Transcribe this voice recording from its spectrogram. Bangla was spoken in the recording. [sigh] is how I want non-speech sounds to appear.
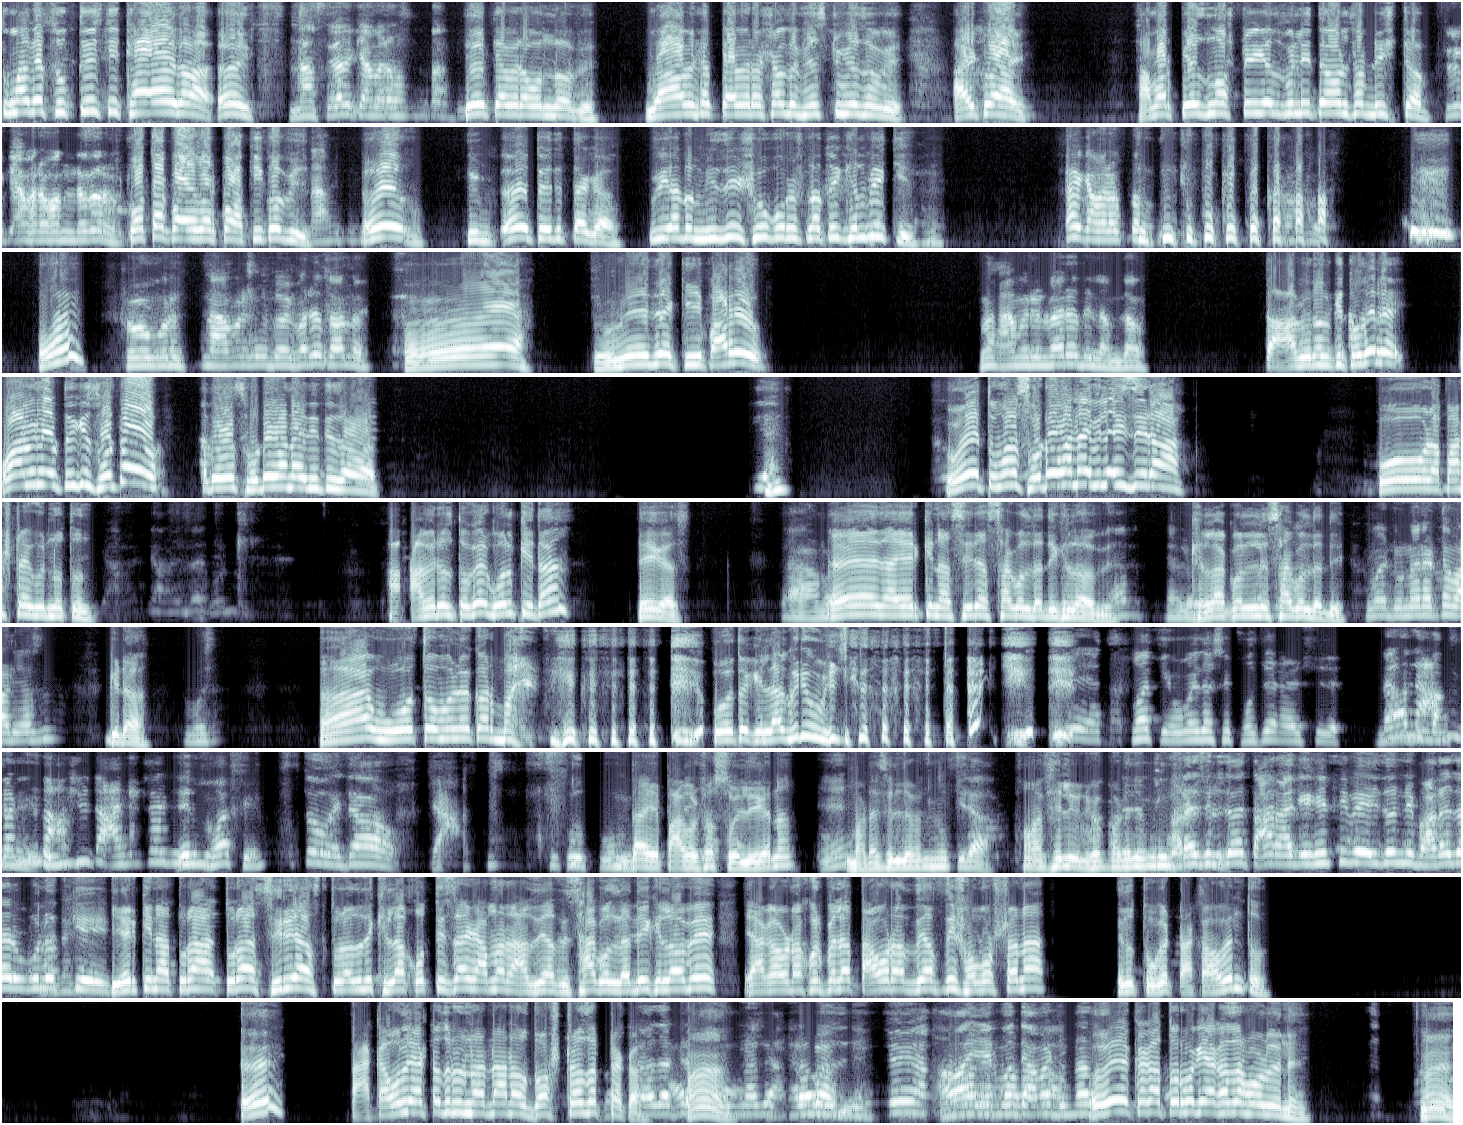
তোমাকে চুক্তি কি খেয়ে দেওয়া এই ক্যামেরা বন্ধ হবে? যা হবে সব ক্যামেরার সামনে ফেস টু ফেস হবে। আই টু আই আমার পেজ নষ্ট হয়ে গেছে বলি তো সব ডিস্টার্ব তুমি ক্যামেরা বন্ধ করো। কথা কয় এবার ক কি কবি? এই তুই- এদিক টাকা তুই এত নিজে সুপুরুষ না তুই খেলবি কি? এই ক্যামেরা হ্যাঁ? শুভ না পরে দই পরে চলো। তুমি যে কি পারো? আমিরুল দিলাম যাও। তা আমিরুল কি তোদের? ও আমিরুল তুই কি ছোট? আরে ও ছোট বানাই দিতে যাওয়ার ওয়ে তোমার ছোট বানাই বিলাইছে এরা। ও ওরা পাঁচটা এগুলো নতুন। আমিরুল তোকে গোল কি তা? ঠিক আছে। এ না এর কি না সিরিয়াস ছাগল দাদি খেলা হবে। খেলা করলে ছাগল দাদি। তোমার ডোনার একটা বাড়ি আছে কিটা? হ্যাঁ ও তো মনে কর ও তো খেলা করি উঠেছিল তাই পাগল সব চলে গে না? ভাড়ায় চলে যাবে না? আমার ফেলি সব ভাড়ায় যাবে তার আগে খেলছিবে এই জন্য ভাড়া যাওয়ার উপলক্ষে। এর কি না তোরা তোরা সিরিয়াস তোরা যদি খেলা করতে চাস আমরা রাজি আছি। ছাগল দাদি খেলা হবে এগারোটা করে পেলে তাও রাজি আছি সমস্যা না। কিন্তু তোকে টাকা হবেন তো? এ টাকা হলে একটা ধরুন না না না দশটা হাজার টাকা। হ্যাঁ। আমার এর মধ্যে আমার ডোনার ওই কাকা তোর বাকি এক হাজার পড়বে না। হ্যাঁ।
